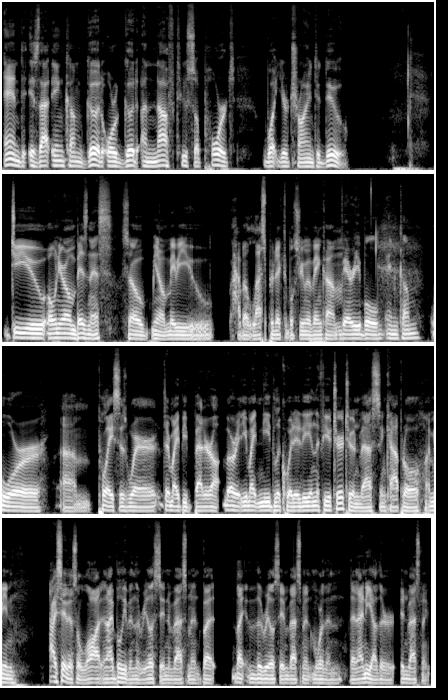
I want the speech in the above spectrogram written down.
And is that income good or good enough to support what you're trying to do? do you own your own business? So, you know, maybe you have a less predictable stream of income Variable income. or um, places where there might be better, or you might need liquidity in the future to invest in capital. I mean, I say this a lot and I believe in the real estate investment, but like the real estate investment more than, than any other investment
